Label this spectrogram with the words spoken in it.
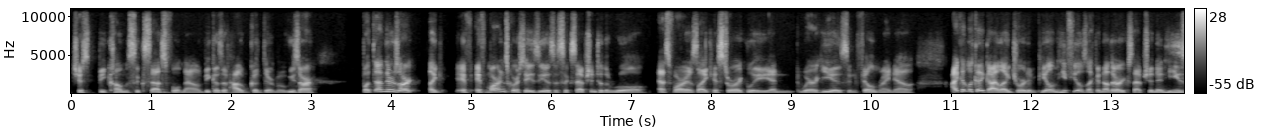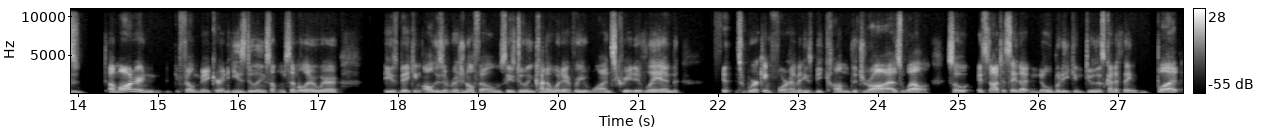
just become successful now because of how good their movies are. But then there's our like if if Martin Scorsese is this exception to the rule as far as like historically and where he is in film right now, I could look at a guy like Jordan Peele and he feels like another exception and he's a modern filmmaker and he's doing something similar where he's making all these original films. He's doing kind of whatever he wants creatively and it's working for him and he's become the draw as well. So it's not to say that nobody can do this kind of thing, but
